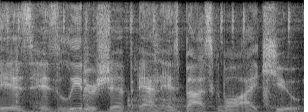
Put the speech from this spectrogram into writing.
is his leadership and his basketball IQ.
